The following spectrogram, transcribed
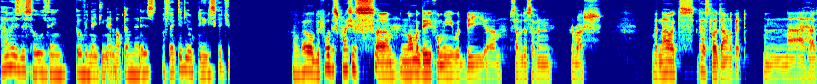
How has this whole thing, COVID 19 and lockdown that is, affected your daily schedule? Uh, well, before this crisis, um, normal day for me would be um, 7 to 7 rush. But now it's it has slowed down a bit. And I have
